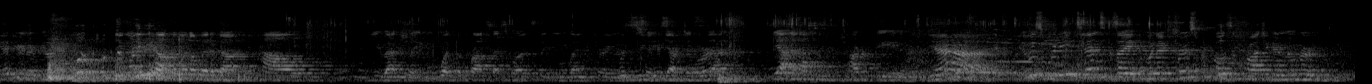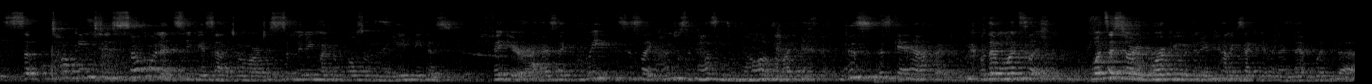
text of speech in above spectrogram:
get here and I'd be like, look, look, Do you look. want to talk a little bit about how you actually, what the process was that you went through With to CBS get this Outdoor? done? Yeah, and also photography and everything. Yeah, it, it was pretty intense because I, when I first proposed the project, I remember so, talking to someone at CBS Outdoor, just submitting my proposal, and they gave me this figure, and I was like, wait, this is like hundreds of thousands of dollars. I'm like, this, this can't happen. But then once, like, once I started working with an account executive and I met with the,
